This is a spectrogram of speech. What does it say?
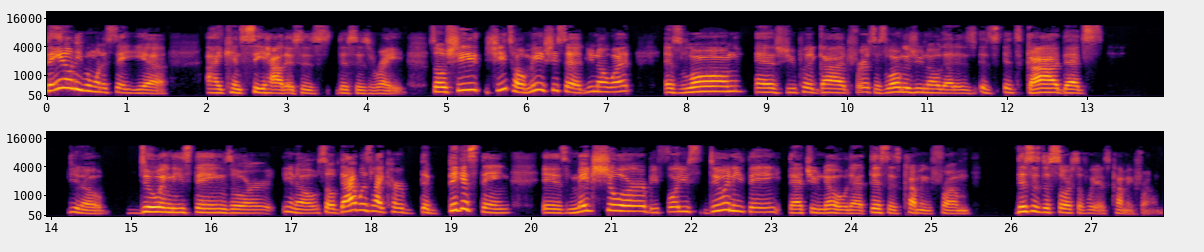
they don't even want to say, yeah, I can see how this is this is right. So she she told me, she said, you know what? As long as you put God first, as long as you know that is it's it's God that's you know doing these things or you know so that was like her the biggest thing is make sure before you do anything that you know that this is coming from this is the source of where it's coming from.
